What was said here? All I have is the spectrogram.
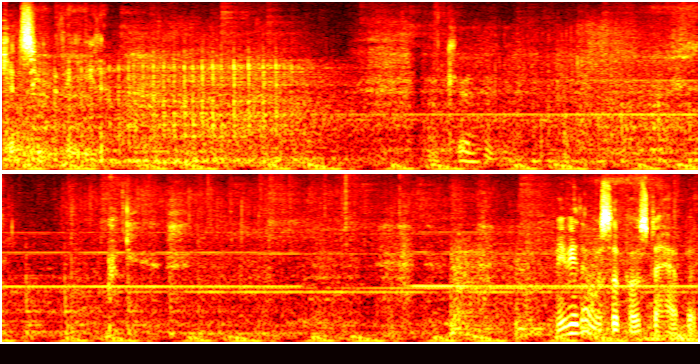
Can't see anything either. Okay. Maybe that was supposed to happen.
